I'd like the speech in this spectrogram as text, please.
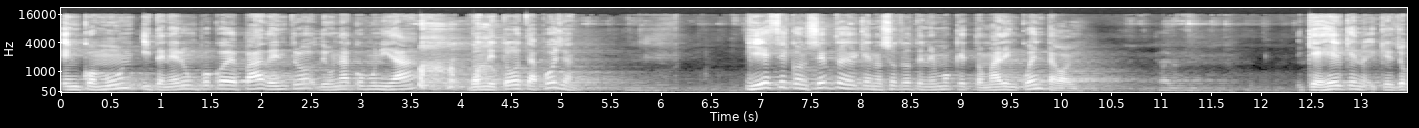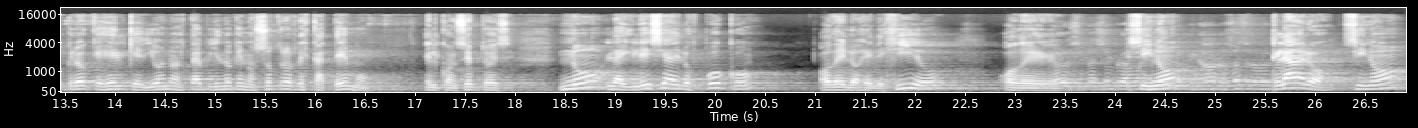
en común y tener un poco de paz dentro de una comunidad donde todos te apoyan. Y ese concepto es el que nosotros tenemos que tomar en cuenta hoy. Que es el que, que yo creo que es el que Dios nos está pidiendo que nosotros rescatemos el concepto ese. No la iglesia de los pocos o de los elegidos o de claro, si no sino, claro, sino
